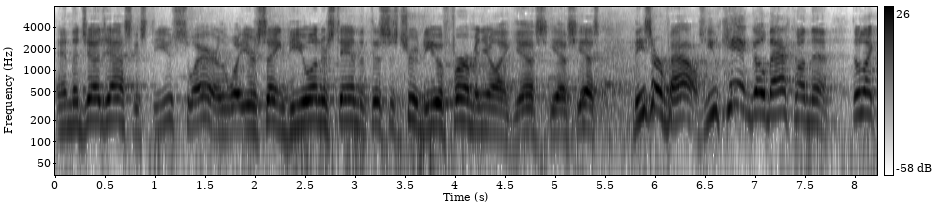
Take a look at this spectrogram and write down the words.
and the judge asks us, Do you swear what you're saying? Do you understand that this is true? Do you affirm? And you're like, Yes, yes, yes. These are vows. You can't go back on them. They're like,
